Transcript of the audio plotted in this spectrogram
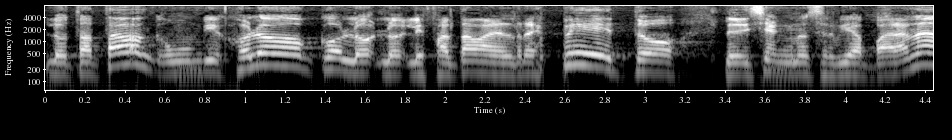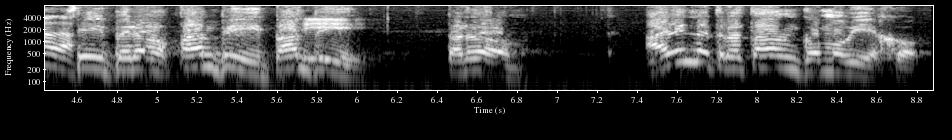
lo trataban como un viejo loco, lo- lo- le faltaban el respeto, le decían que no servía para nada. Sí, pero Pampi, Pampi, Sí. perdón. A él lo trataban como viejo.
